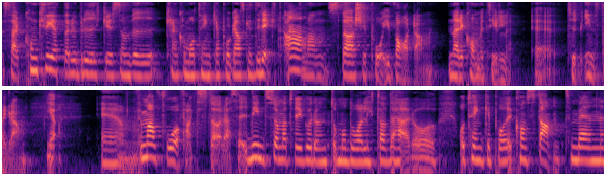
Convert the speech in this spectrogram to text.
så här, konkreta rubriker som vi kan komma att tänka på ganska direkt. Att Ja. man stör sig på i vardagen när det kommer till eh, typ Instagram. ja. Ehm, För man får faktiskt störa sig. Det är inte som att vi går runt och mår dåligt av det här och, och tänker på det konstant, men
